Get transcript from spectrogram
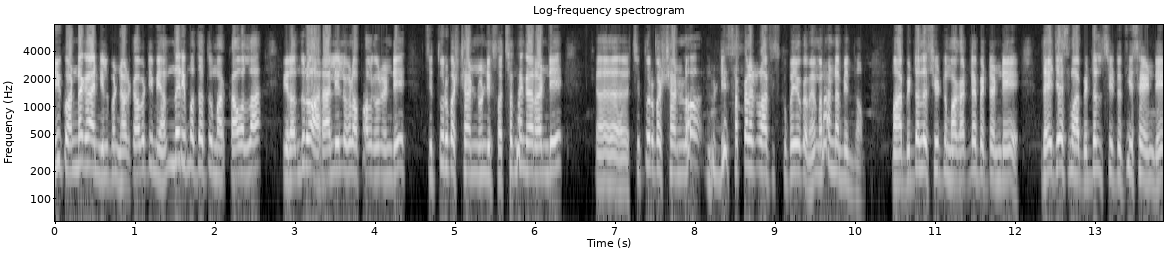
మీకు అండగా ఆయన నిలబడినాడు కాబట్టి మీ అందరి మద్దతు మాకు కావాలా? మీరందరూ ఆ ర్యాలీలో కూడా పాల్గొనండి. చిత్తూరు బస్ స్టాండ్ నుండి స్వచ్ఛందంగా రండి. చిత్తూరు బస్ స్టాండ్లో నుండి సబ్ కలెక్టర్ ఆఫీస్కి ఉపయోగం. మెమరాండం ఇద్దాం. మా బిడ్డల సీటు మాకు అట్లే పెట్టండి. దయచేసి మా బిడ్డల సీటు తీసేయండి.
